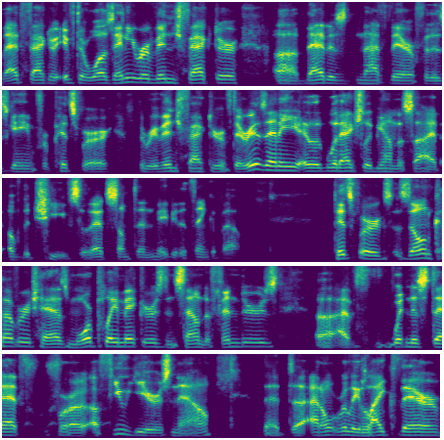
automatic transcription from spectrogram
That factor, if there was any revenge factor, uh, that is not there for this game for Pittsburgh. The revenge factor, if there is any, it would actually be on the side of the Chiefs. So that's something maybe to think about. Pittsburgh's zone coverage has more playmakers than sound defenders. Uh, I've witnessed that for a, a few years now. That uh, I don't really like their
